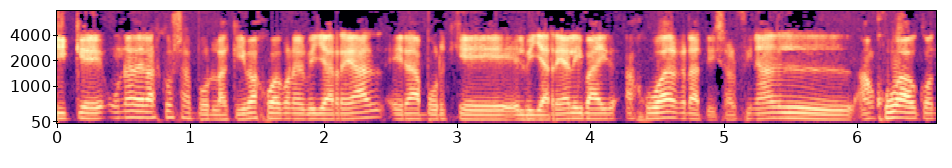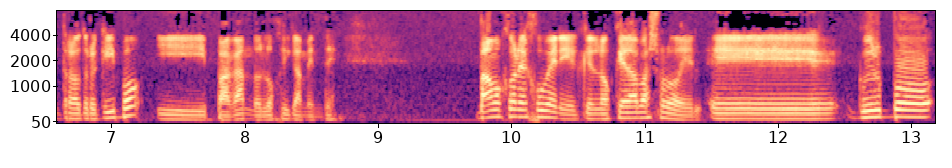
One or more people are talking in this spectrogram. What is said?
y que una de las cosas por la que iba a jugar con el Villarreal era porque el Villarreal iba a jugar gratis. Al final han jugado contra otro equipo y pagando, lógicamente. Vamos con el juvenil, que nos quedaba solo él. Eh, grupo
